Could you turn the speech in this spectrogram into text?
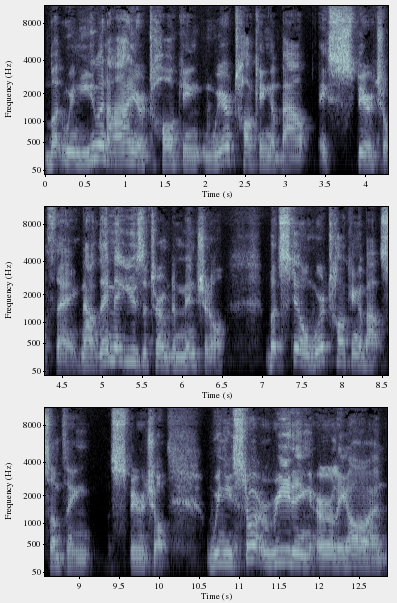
But when you and I are talking, we're talking about a spiritual thing. Now, they may use the term dimensional, but still, we're talking about something spiritual. When you start reading early on,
